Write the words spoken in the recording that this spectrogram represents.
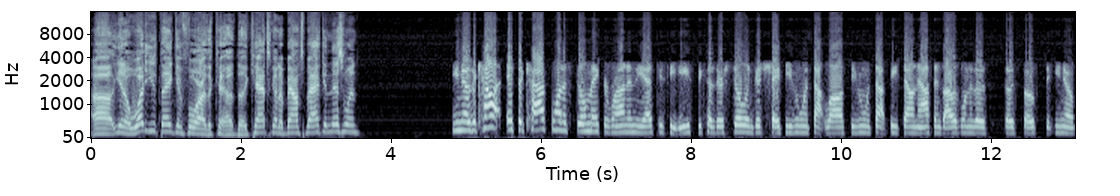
Uh, you know, what are you thinking for? Are the uh, the Cats going to bounce back in this one? You know, the cat if the Cats want to still make a run in the SEC East because they're still in good shape, even with that loss, even with that beat down Athens. I was one of those those folks that you know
